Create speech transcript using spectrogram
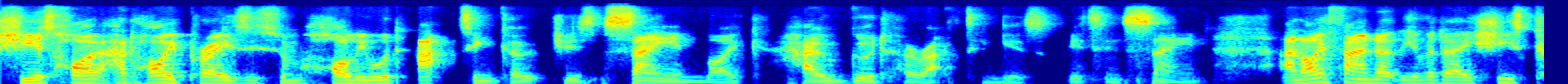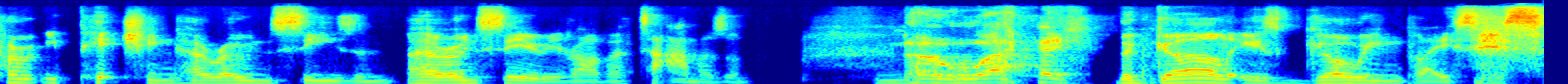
She has high, had high praises from Hollywood acting coaches saying like how good her acting is. It's insane. And I found out the other day she's currently pitching her own season, her own series rather, to Amazon. No way. The girl is going places.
